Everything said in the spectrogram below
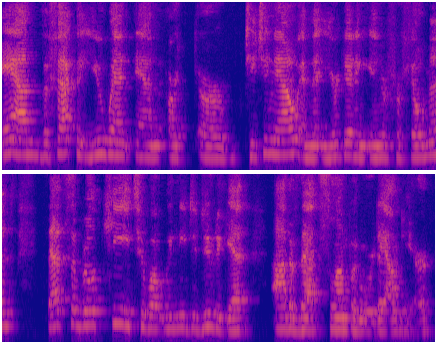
and the fact that you went and are, are teaching now and that you're getting inner fulfillment, that's a real key to what we need to do to get out of that slump when we're down here,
